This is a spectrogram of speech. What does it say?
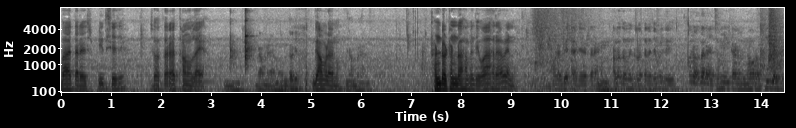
બા અત્યારે પીરસે છે જો. અત્યારે અથાણું લાયા. ગામડાનું ઠંડો ઠંડો સામેથી વાહર આવે ને. આપણે બેઠા છે અત્યારે. હાલો તો મિત્રો અત્યારે જમી લેવી મિત્રો અત્યારે જમીન કાઢવી નવરો થઈ ગયા છે.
